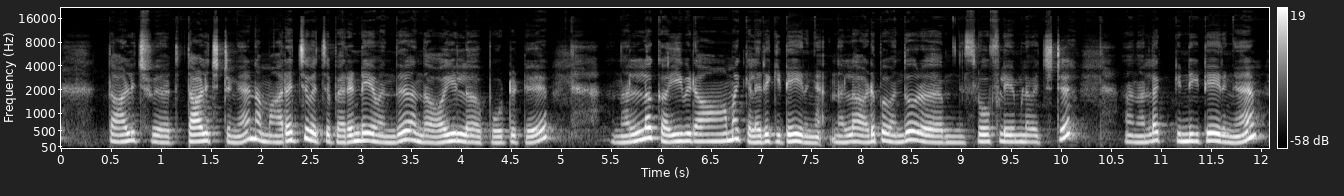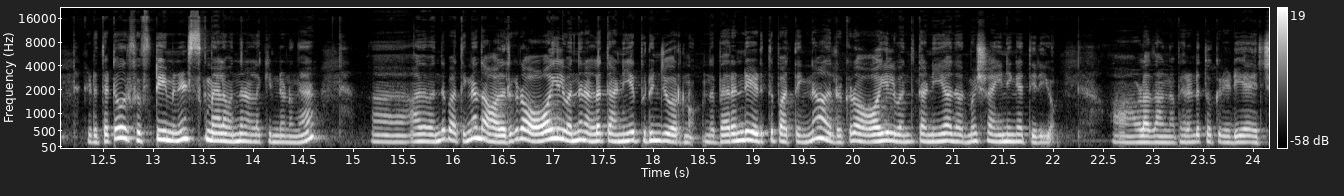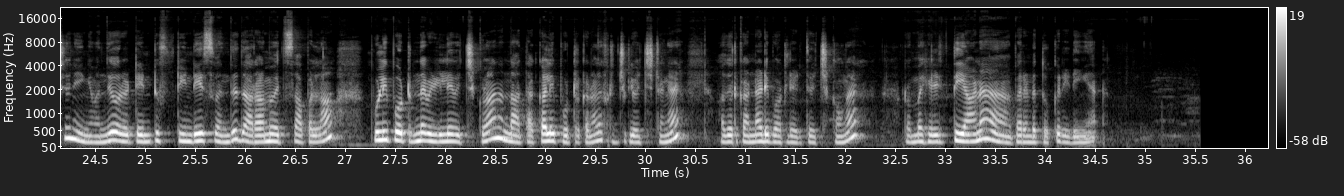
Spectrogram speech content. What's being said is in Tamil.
தாளிச்சு தாளிச்சிட்டுங்க. நம்ம அரைச்சி வச்ச பிரண்டையை வந்து அந்த ஆயிலில் போட்டுட்டு நல்லா கைவிடாமல் கிளறிக்கிட்டே இருங்க. நல்லா அடுப்பை வந்து ஒரு ஸ்லோ ஃப்ளேமில் வச்சுட்டு நல்லா கிண்டிக்கிட்டே இருங்க. கிட்டத்தட்ட ஒரு ஃபிஃப்டி மினிட்ஸ்க்கு மேலே வந்து நல்லா கிண்டணுங்க. அது வந்து பார்த்திங்கன்னா அந்த அதில் இருக்கிற ஆயில் வந்து நல்லா தனியாக பிரிஞ்சு வரணும். அந்த பிரண்டை எடுத்து பார்த்திங்கன்னா அதில் இருக்கிற ஆயில் வந்து தனியாக அது ஒரு மாதிரி ஷைனிங்காக தெரியும். அவ்வளோதாங்க பிரண்டை தொக்கு ரெடி ஆயிடுச்சு நீங்கள் வந்து ஒரு டென் டு ஃபிஃப்டீன் டேஸ் வந்து தாராளமாக வச்சு சாப்பிட்லாம். புளி போட்டிருந்தா வெளியிலே வச்சுக்கலாம். நான் தக்காளி போட்டிருக்கனால ஃப்ரிட்ஜுக்குள்ளே வச்சுட்டேங்க. அது ஒரு கண்ணாடி பாட்டில் எடுத்து வச்சுக்கோங்க. ரொம்ப ஹெல்த்தியான பிரண்டை தொக்கு ரெடிங்க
